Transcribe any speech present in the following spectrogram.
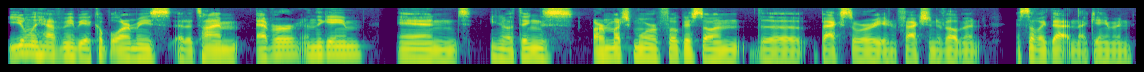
you only have maybe a couple armies at a time ever in the game. And, you know, things are much more focused on the backstory and faction development and stuff like that in that game. And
